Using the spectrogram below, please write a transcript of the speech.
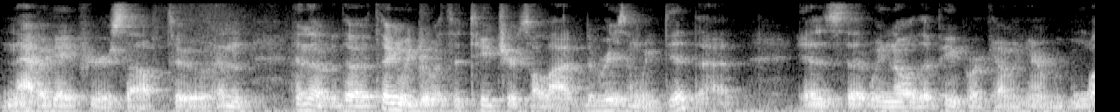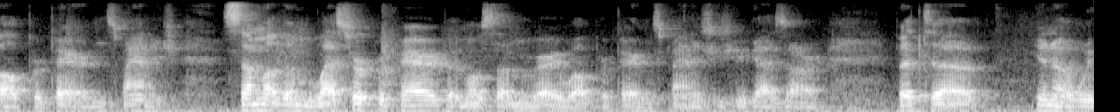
navigate for yourself too. And and the the thing we do with the teachers a lot. The reason we did that is that we know that people are coming here well prepared in Spanish. Some of them lesser prepared, but most of them very well prepared in Spanish, as you guys are. But uh, you know, we,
